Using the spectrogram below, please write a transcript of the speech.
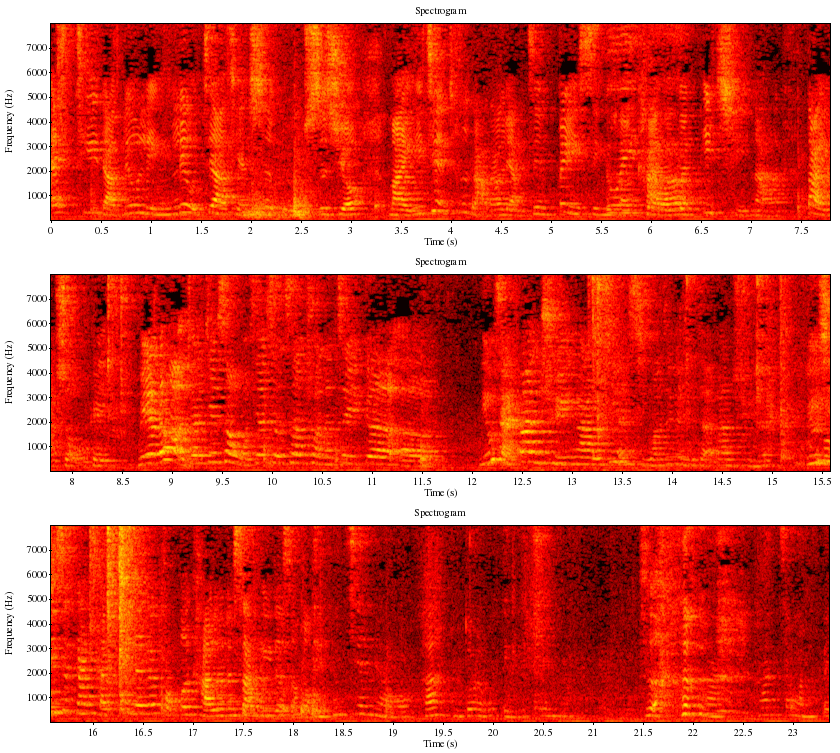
STW 零六，价钱是五十九，买一件就是拿到两件背心和卡迪跟一起拿带走。OK，没有的话，我就要介绍我现在身上穿的这个呃牛仔半裙啊，我是很喜欢。喜欢这尤其是刚才配那个 copper color 的上衣的时候。顶不见了哦，啊，很多人会顶不见了。是啊。啊，看这样狼狈。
